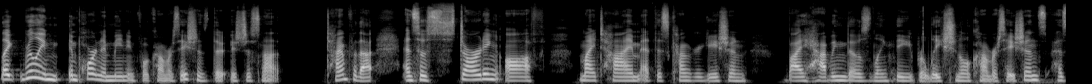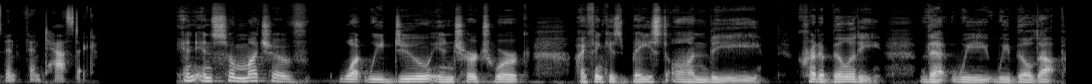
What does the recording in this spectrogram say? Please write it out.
Like really important and meaningful conversations there is just not time for that. And so starting off my time at this congregation by having those lengthy relational conversations has been fantastic. And and so much of what we do in church work i think is based on the credibility that we we build up.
